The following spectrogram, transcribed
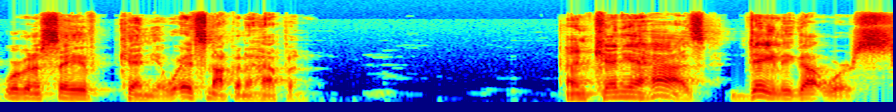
we're going to save Kenya. It's not going to happen. And Kenya has daily got worse.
